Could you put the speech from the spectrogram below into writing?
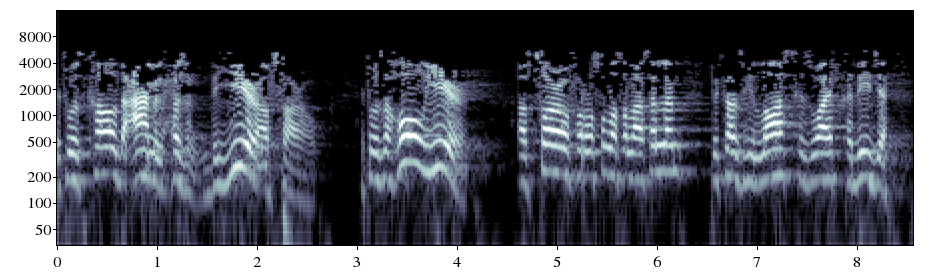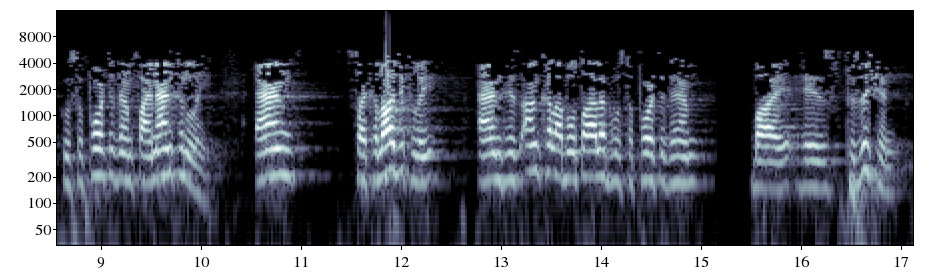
It was called Am al-Huzn, the year of sorrow. It was a whole year of sorrow for Rasulullah ﷺ because he lost his wife Khadija, who supported him financially and psychologically, and his uncle Abu Talib, who supported him by his position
